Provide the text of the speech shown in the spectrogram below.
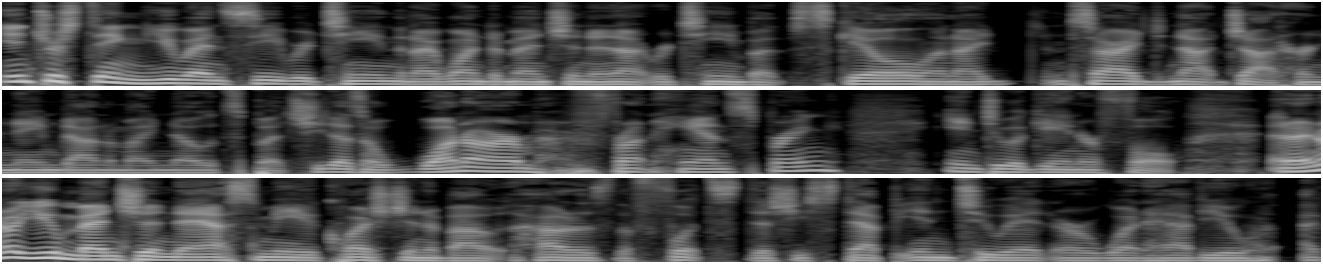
interesting UNC routine that I wanted to mention, and not routine, but skill. And I, I'm sorry I did not jot her name down in my notes, but she does a one arm front handspring into a gainer full. And I know you mentioned, asked me a question about how does the foot, does she step into it or what have you. I,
